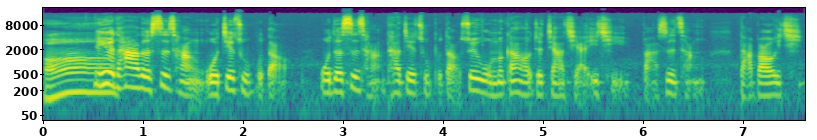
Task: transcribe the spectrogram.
哦。因为他的市场我接触不到，我的市场他接触不到，所以我们刚好就加起来一起把市场打包一起。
